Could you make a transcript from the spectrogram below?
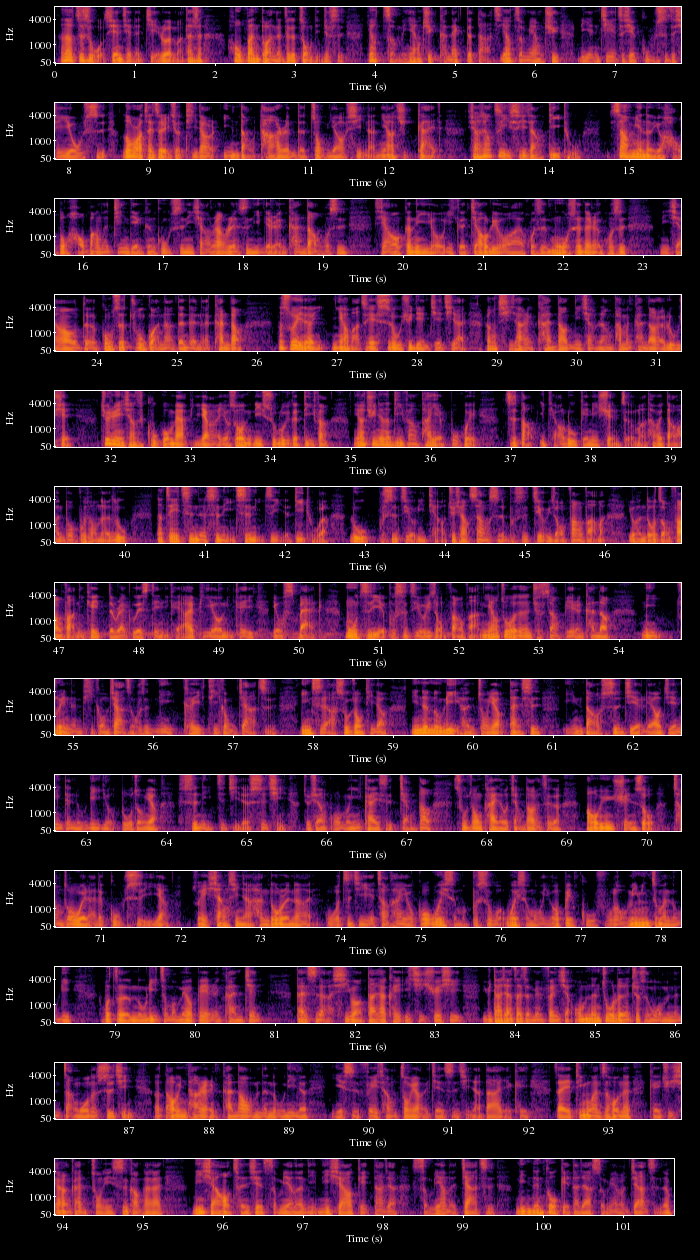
那这是我先前的结论嘛？但是后半段的这个重点就是要怎么样去 connect the dots，要怎么样去连接这些故事、这些优势。Laura 在这里就提到了引导他人的重要性啊，你要去 guide，想象自己是一张地图，上面呢有好多好棒的景点跟故事，你想要让认识你的人看到，或是想要跟你有一个交流啊，或是陌生的人，或是你想要的公司的主管啊，等等的看到，那所以呢，你要把这些事物去连接起来，让其他人看到你想让他们看到的路线，就有点像是 Google Map 一样啊。有时候你输入一个地方，你要去那个地方，它也不会只导一条路给你选择嘛，它会导很多不同的路。那这一次呢，是你是你自己的地图了，路不是只有一条，就像上市不是只有一种方法嘛，有很多种方法，你可以 direct listing，你可以 IPO，你可以用 spec 募资也不是只有一种方法，你要做的，就是让别人看到你最能提供价值，或者你可以提供价值。因此啊，书中提到你的努力很重要，但是引导世界了解你的努力有多重要，是你自己的事情。就像我们一开始讲到书中开头讲到的这个。奥运选手常州未来的故事一样，所以相信啊，很多人呢，我自己也常常有过，为什么不是我？为什么我又被辜负了？我明明这么努力，我这努力怎么没有被人看见？但是啊，希望大家可以一起学习，与大家在这边分享。我们能做的呢，就是我们能掌握的事情，而导引他人看到我们的努力呢，也是非常重要的一件事情啊。大家也可以在听完之后呢，可以去想想看，重新思考看看。你想要呈现什么样的你？你想要给大家什么样的价值？你能够给大家什么样的价值呢？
